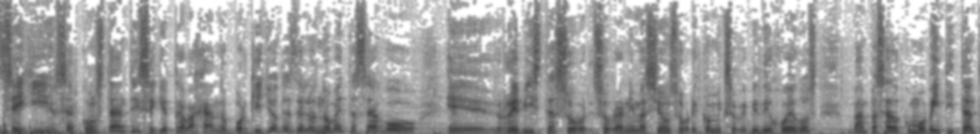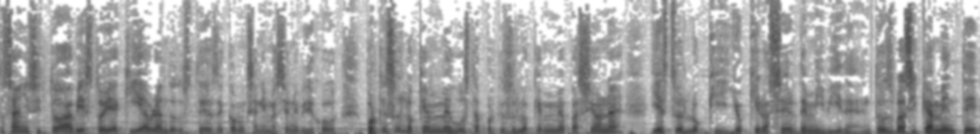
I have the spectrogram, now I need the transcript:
seguir, ser constante y seguir trabajando, porque yo desde los noventas hago eh, revistas sobre, sobre animación, sobre cómics, sobre videojuegos, han pasado como veintitantos años y todavía estoy aquí hablando de ustedes de cómics, animación y videojuegos, porque eso es lo que a mí me gusta, porque eso es lo que a mí me apasiona y esto es lo que yo quiero hacer de mi vida. Entonces básicamente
